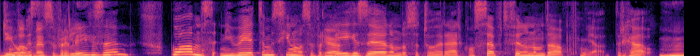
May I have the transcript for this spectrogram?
die omdat mensen verlegen zijn? Wow, omdat ze het niet weten misschien, omdat ze verlegen zijn, omdat ze het toch een raar concept vinden, omdat ja, er gaat mhm.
